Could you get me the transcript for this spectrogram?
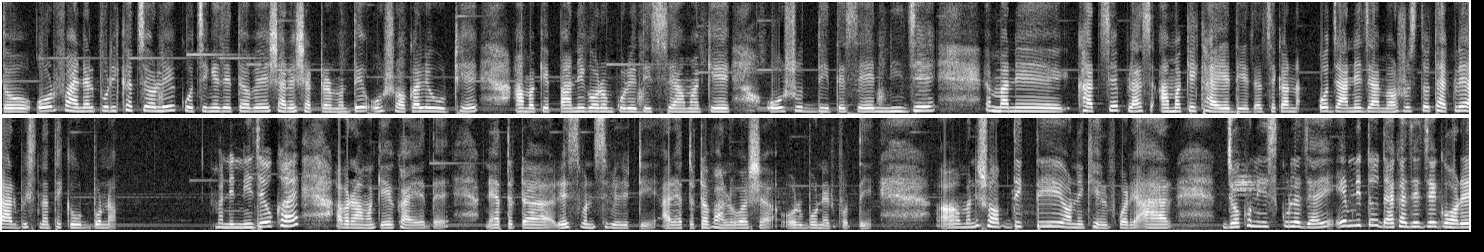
তো ওর ফাইনাল পরীক্ষা চলে কোচিংয়ে যেতে হবে সাড়ে সাতটার মধ্যে। ও সকালে উঠে আমাকে পানি গরম করে দিচ্ছে, আমাকে ওষুধ দিতেছে, নিজে মানে খাচ্ছে প্লাস আমাকে খাইয়ে দিয়ে যাচ্ছে। কারণ ও জানে যে আমি অসুস্থ থাকলে আর বিছনা থেকে উঠবো না। মানে নিজেও খায়, আবার আমাকেও খাইয়ে দেয়। মানে এতটা রেসপন্সিবিলিটি আর এতটা ভালোবাসা ওর বোনের প্রতি। মানে সব দিক দিয়ে অনেক হেল্প করে। আর যখন স্কুলে যায় এমনিতেও দেখা যায় যে ঘরে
